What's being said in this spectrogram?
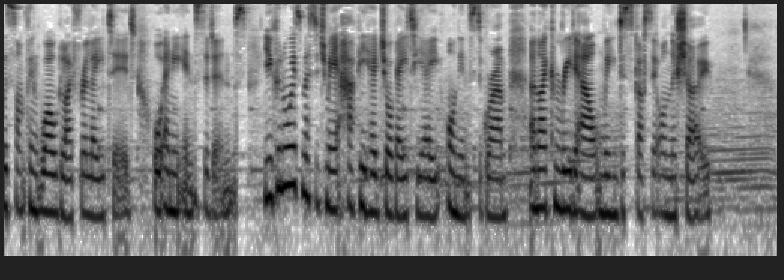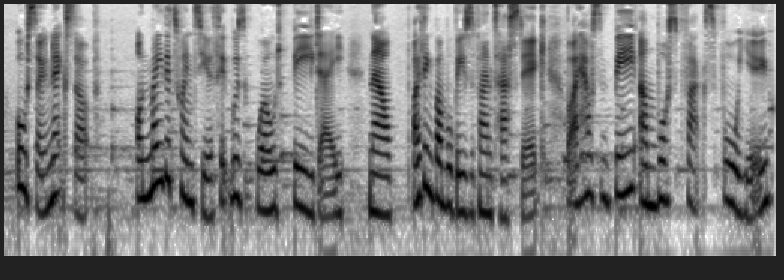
with something wildlife related or any incidents? You can always message me at happyhedgehog88 on Instagram and I can read it out and we can discuss it on the show. Also, next up, on May the 20th, it was World Bee Day. Now, I think bumblebees are fantastic, but I have some bee and wasp facts for you.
